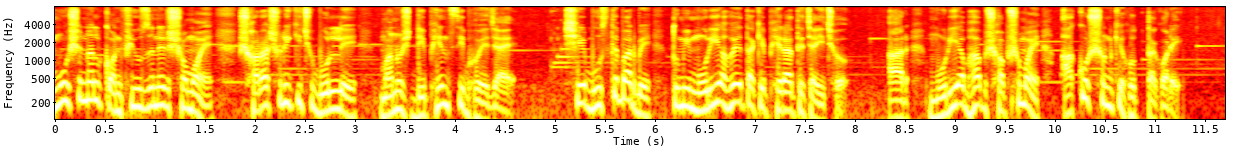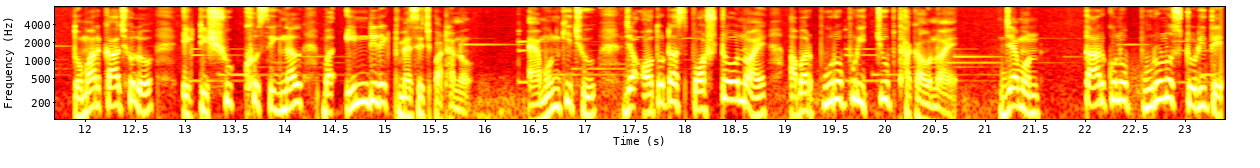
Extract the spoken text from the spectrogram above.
ইমোশনাল কনফিউশনের সময় সরাসরি কিছু বললে মানুষ ডিফেন্সিভ হয়ে যায়। সে বুঝতে পারবে তুমি মরিয়া হয়ে তাকে ফেরাতে চাইছ, আর মরিয়া ভাব সবসময় আকর্ষণকে হত্যা করে। তোমার কাজ হলো একটি সূক্ষ্ম সিগন্যাল বা ইনডিরেক্ট মেসেজ পাঠানো। এমন কিছু যা অতটা স্পষ্টও নয়, আবার পুরোপুরি চুপ থাকাও নয়। যেমন, তার কোনো পুরনো স্টোরিতে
